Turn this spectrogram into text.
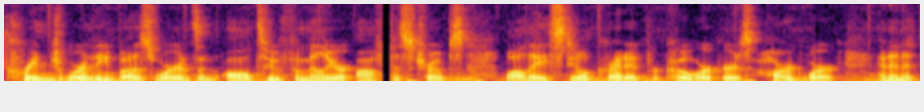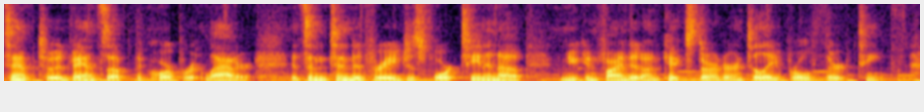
cringe-worthy buzzwords and all too familiar office tropes, while they steal credit for coworkers' hard work and an attempt to advance up the corporate ladder. It's intended for ages 14 and up, and you can find it on Kickstarter until April 13th.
